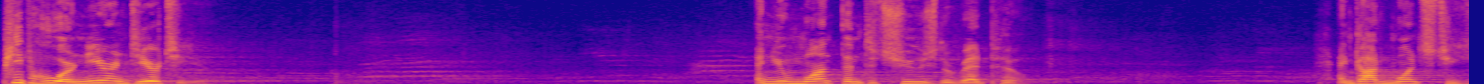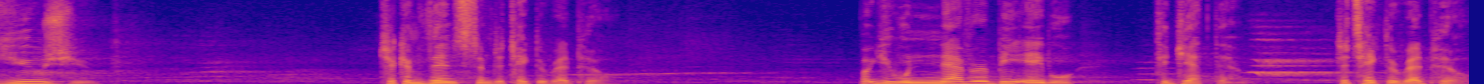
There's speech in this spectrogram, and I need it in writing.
People who are near and dear to you. And you want them to choose the red pill. And God wants to use you to convince them to take the red pill. But you will never be able to get them to take the red pill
